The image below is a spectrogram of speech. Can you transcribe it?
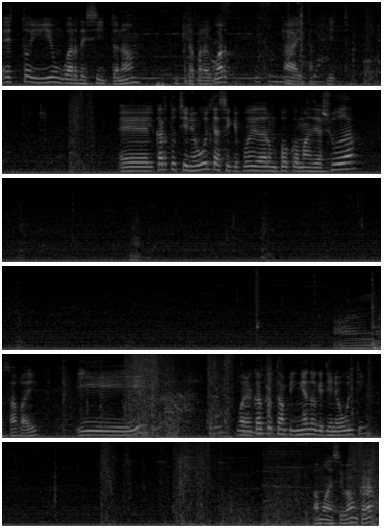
Esto y un guardecito, ¿no? Para, el guard. Ahí está, listo. El cartus tiene ulti, así que puede dar un poco más de ayuda. Un WhatsApp ahí. Y... Bueno, el cartus está pingueando que tiene ulti. Vamos a decir, vamos carajo.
